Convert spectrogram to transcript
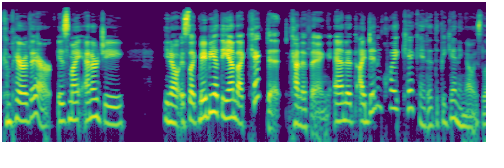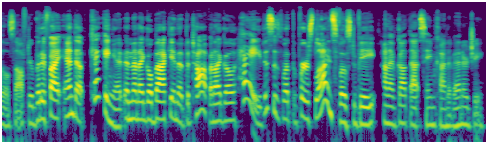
compare there is my energy you know, it's like maybe at the end I kicked it kind of thing. And it, I didn't quite kick it at the beginning. I was a little softer. But if I end up kicking it and then I go back in at the top and I go, hey, this is what the first line's supposed to be, and I've got that same kind of energy.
